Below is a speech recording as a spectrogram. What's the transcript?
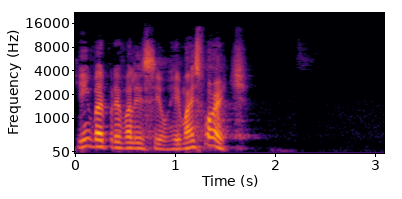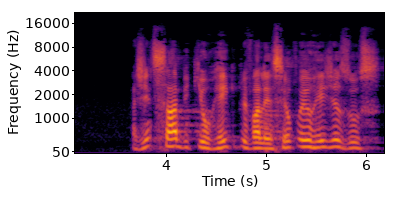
Quem vai prevalecer? O rei mais forte. A gente sabe que o rei que prevaleceu foi o rei Jesus.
